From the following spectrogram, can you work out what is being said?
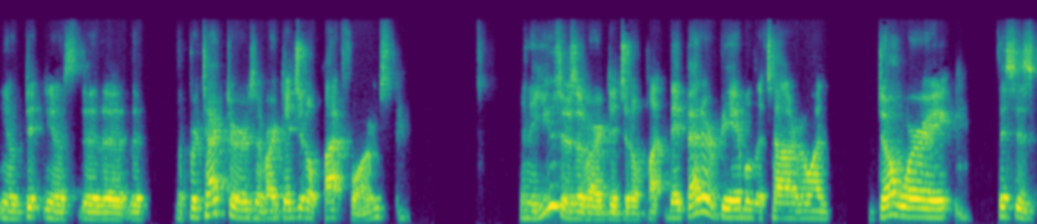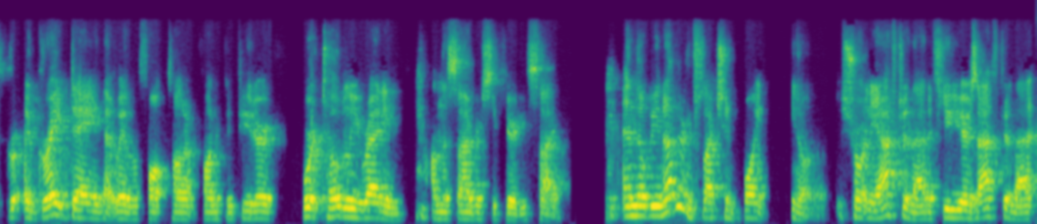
know, you know, the, the, the, the protectors of our digital platforms and the users of our digital plat, they better be able to tell everyone, don't worry, this is gr a great day that we have a fault tolerant quantum computer. We're totally ready on the cybersecurity side. And there'll be another inflection point, you know, shortly after that, a few years after that,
